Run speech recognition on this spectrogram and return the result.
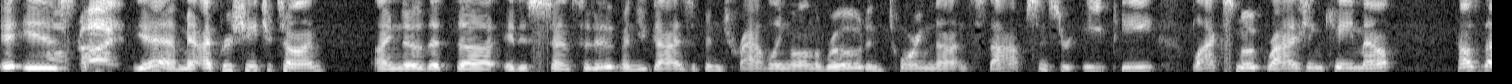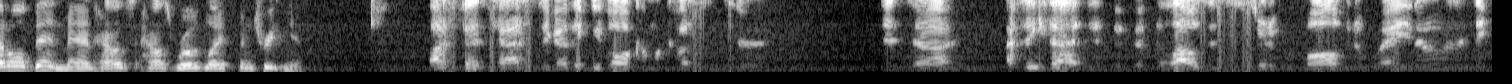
It is, All right. yeah, man. I appreciate your time. I know that uh, it is sensitive, and you guys have been traveling on the road and touring non-stop since your EP Black Smoke Rising came out. How's that all been, man? How's how's road life been treating you? That's fantastic. I think we've all come accustomed to it. And uh, I think that it allows us to sort of evolve in a way, you know, and I think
